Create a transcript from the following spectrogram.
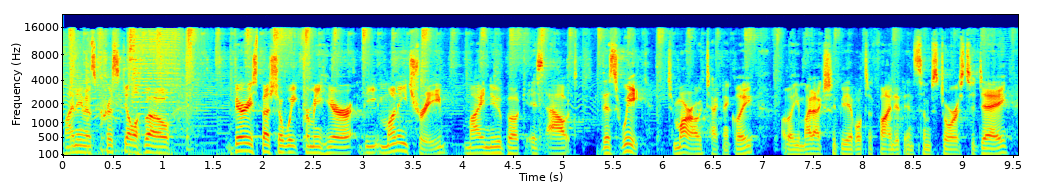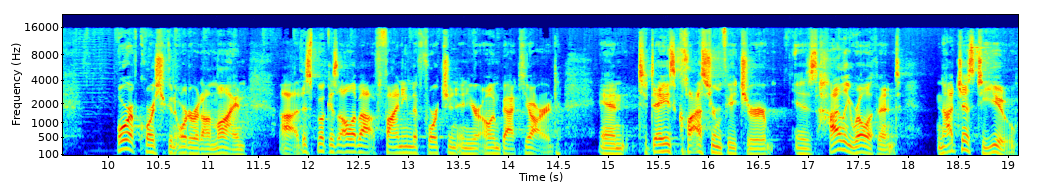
My name is Chris Guillebeau. Very special week for me here. The Money Tree, my new book, is out this week, tomorrow, technically, although you might actually be able to find it in some stores today. Or, of course, you can order it online. Uh, this book is all about finding the fortune in your own backyard. And today's classroom feature is highly relevant, not just to you.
